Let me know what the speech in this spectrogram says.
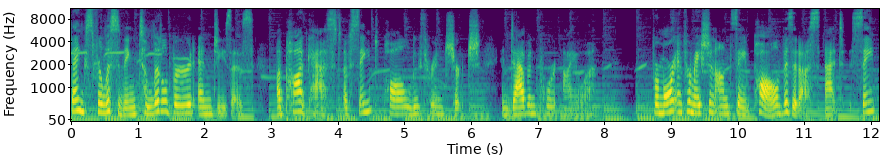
Thanks for listening to Little Bird and Jesus, a podcast of St. Paul Lutheran Church in Davenport, Iowa. For more information on St. Paul, visit us at stpaulqc.org.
